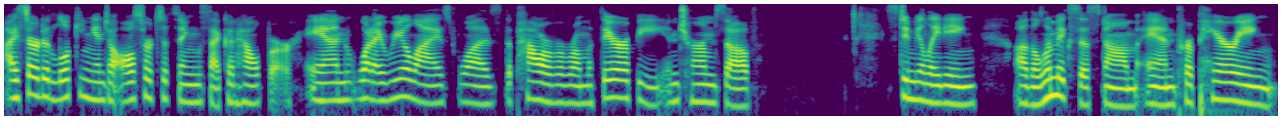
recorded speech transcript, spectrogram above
i started looking into all sorts of things that could help her. And what i realized was the power of aromatherapy in terms of stimulating uh, the limbic system and preparing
